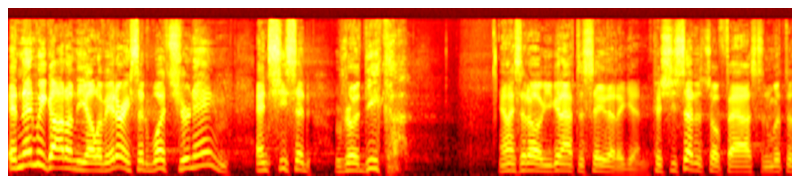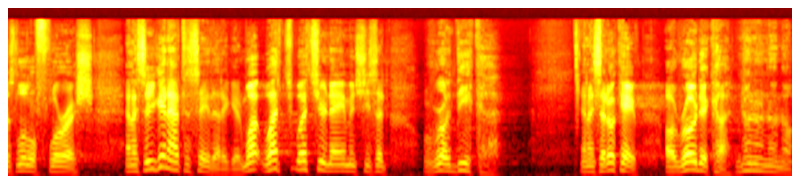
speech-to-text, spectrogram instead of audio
And then we got on the elevator. I said, What's your name? And she said, Rodika. And I said, Oh, you're going to have to say that again. Because she said it so fast and with this little flourish. And I said, You're going to have to say that again. What, what, what's your name? And she said, Rodika. And I said, okay, uh, Rodica. No, no, no, no,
